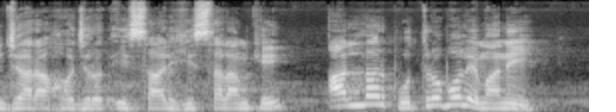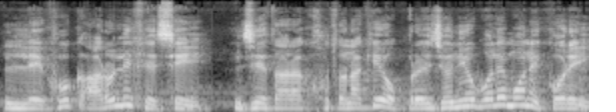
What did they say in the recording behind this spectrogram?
যারা হজরত ইসা আলহিসাল্লামকে আল্লাহর পুত্র বলে মানে। লেখক আরও লিখেছে যে, তারা খতনাকে অপ্রয়োজনীয় বলে মনে করে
